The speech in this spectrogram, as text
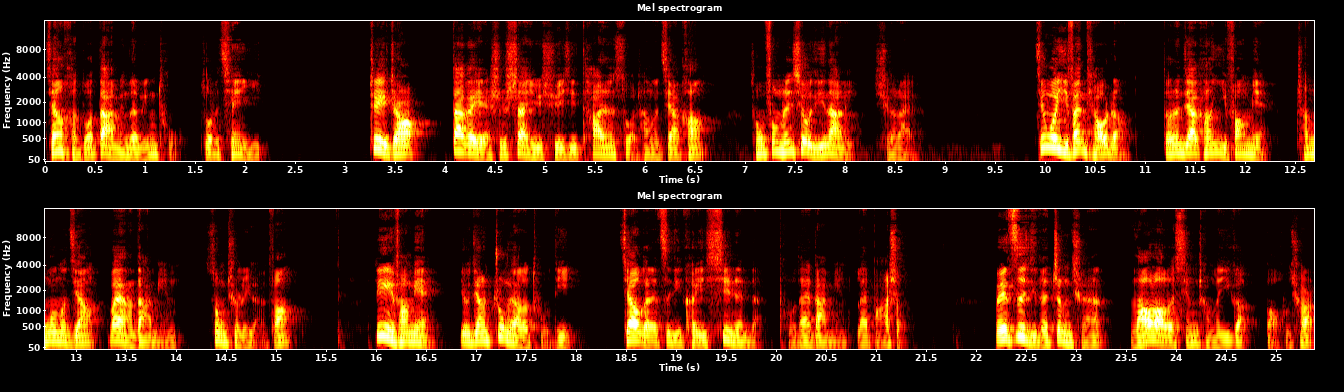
将很多大名的领土做了迁移。这招。大概也是善于学习他人所长的家康，从丰臣秀吉那里学来的。经过一番调整，德川家康一方面成功的将万样大名送去了远方，另一方面又将重要的土地交给了自己可以信任的普代大名来把守，为自己的政权牢牢的形成了一个保护圈。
